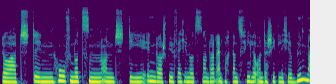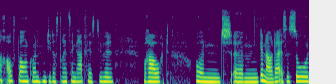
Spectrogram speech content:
dort den Hof nutzen und die Indoor-Spielfläche nutzen und dort einfach ganz viele unterschiedliche Bühnen auch aufbauen konnten, die das 13 Grad Festival braucht. Und ähm, genau, da ist es so,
